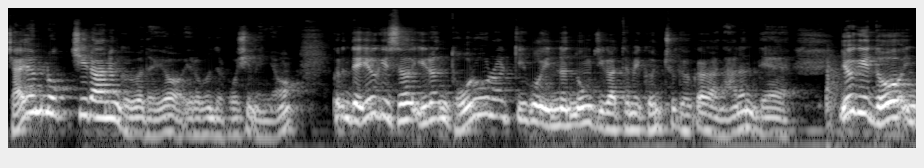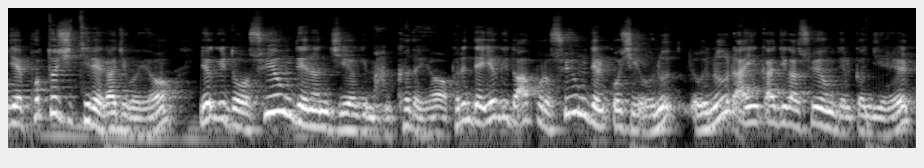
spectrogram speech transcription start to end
자연 녹지라는 거거든요. 여러분들 보시면요. 그런데 여기서 이런 도로를 끼고 있는 농지 같으면 건축 효과가 나는데 여기도 이제 포토시티를 해가지고요. 여기도 수용되는 지역이 많거든요. 그런데 여기도 앞으로 수용될 곳이 어느, 어느 라인까지가 수용될 건지를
